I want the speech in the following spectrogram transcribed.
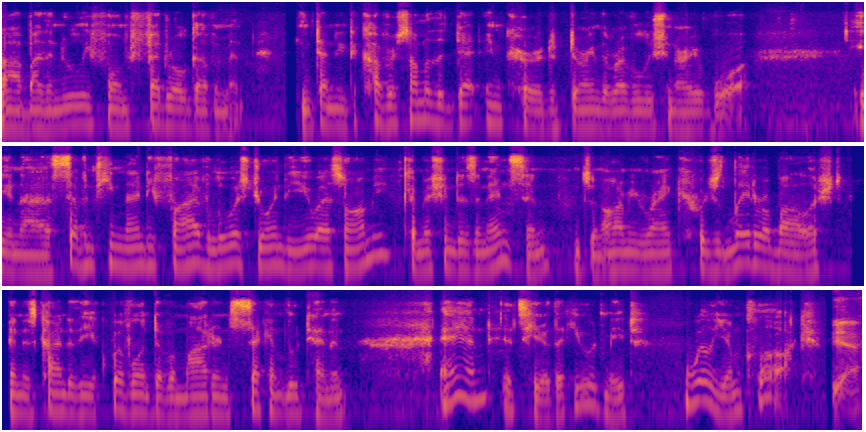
uh, by the newly formed federal government, intending to cover some of the debt incurred during the Revolutionary War. In uh, 1795, Lewis joined the U.S. Army, commissioned as an ensign. It's an Army rank which is later abolished and is kind of the equivalent of a modern second lieutenant. And it's here that he would meet William Clark. Yeah,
